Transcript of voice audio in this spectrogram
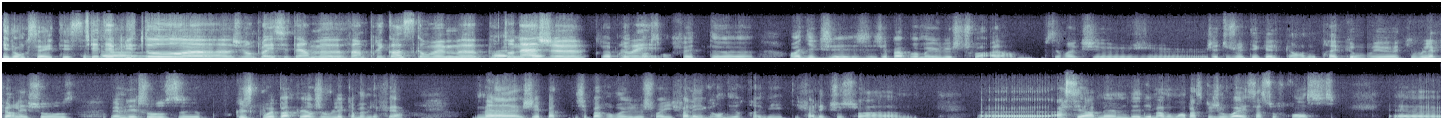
Et donc ça a été ça. Tu étais plutôt, euh, je vais employer ce terme, euh, enfin précoce quand même pour ton âge. Très, précoce. En fait, on va dire que j'ai pas vraiment eu le choix. Alors c'est vrai que j'ai toujours été quelqu'un de très curieux, qui voulait faire les choses, même les choses que je ne pouvais pas faire, je voulais quand même les faire. Mais je n'ai pas, pas vraiment eu le choix. Il fallait grandir très vite. Il fallait que je sois euh, assez à même d'aider ma maman parce que je voyais sa souffrance. Euh,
